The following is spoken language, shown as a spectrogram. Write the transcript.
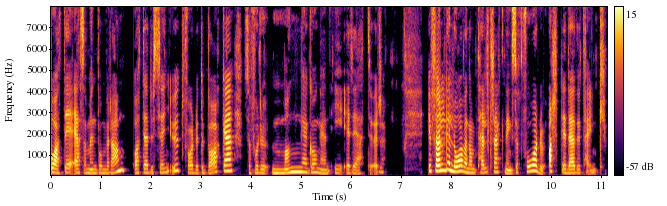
og at det er som en bumerang, og at det du sender ut, får du tilbake, så får du mange ganger i retur. Ifølge loven om tiltrekning så får du alltid det du tenker.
